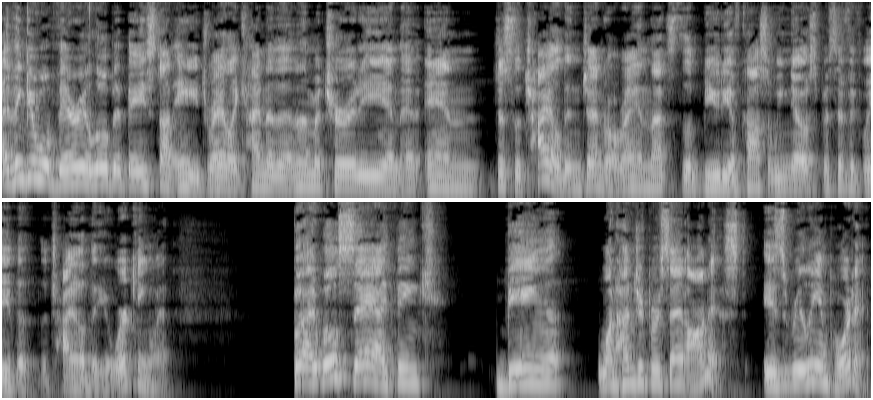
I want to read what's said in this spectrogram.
I think it will vary a little bit based on age, right? Like kind of the, the maturity and, and and just the child in general, right? And that's the beauty of CASA. We know specifically the, the child that you're working with. But I will say I think being 100% honest is really important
